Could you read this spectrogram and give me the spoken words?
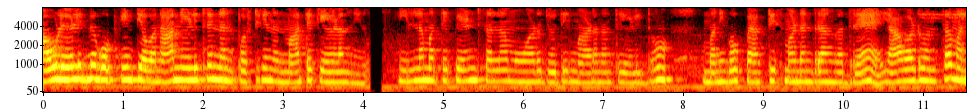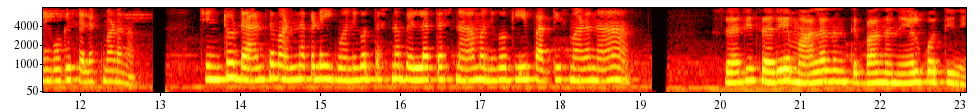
ಅವಳು ಹೇಳಿದ್ನ ಒಪ್ಕೊಂತೀವ ನಾನು ಹೇಳಿದ್ರೆ ನನ್ನ ಫಸ್ಟ್ಗೆ ನನ್ನ ಮಾತೆ ಕೇಳಲ್ಲ ನೀನು. ಇಲ್ಲ ಮತ್ತೆ ಫ್ರೆಂಡ್ಸ್ ಎಲ್ಲ ಮೂವರು ಜೊತೆಗೆ ಮಾಡೋಣ ಅಂತ ಹೇಳಿದ್ದು. ಮನೆಗೆ ಹೋಗಿ ಪ್ರಾಕ್ಟೀಸ್ ಮಾಡಂದ್ರೆ ಹಂಗಾದ್ರೆ ಅಂತ ಮನೆಗೆ ಹೋಗಿ ಸೆಲೆಕ್ಟ್ ಮಾಡೋಣ. ಚಿಂಟು ಡ್ಯಾನ್ಸ್ ಮಾಡಿದ ಕಡೆ ಈಗ ಮನೆಗೆ ಹೋದ ತಕ್ಷಣ ಬೆಲ್ಲ ತಕ್ಷಣ ಮನೆಗೆ ಹೋಗಿ ಪ್ರಾಕ್ಟೀಸ್ ಮಾಡೋಣ. ಸರಿ ಸರಿ ಮಾಡೋಣಂತೆ ಬಾ ನಾನು ಹೇಳ್ಕೊತೀನಿ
